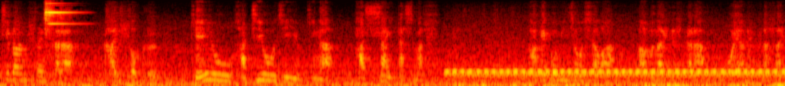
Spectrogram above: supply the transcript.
1番線から快速京王八王子行きが発車いたします。駆け込み乗車は危ないですからおやめください。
